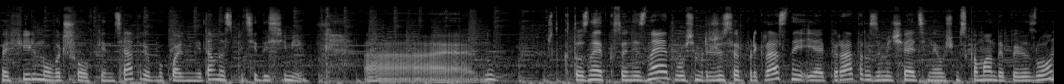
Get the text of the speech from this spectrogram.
по фильму, вот шел в кинотеатре буквально недавно с 5 до 7. А, ну, кто знает, кто не знает. В общем, режиссер прекрасный и оператор замечательный. В общем, с командой повезло.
